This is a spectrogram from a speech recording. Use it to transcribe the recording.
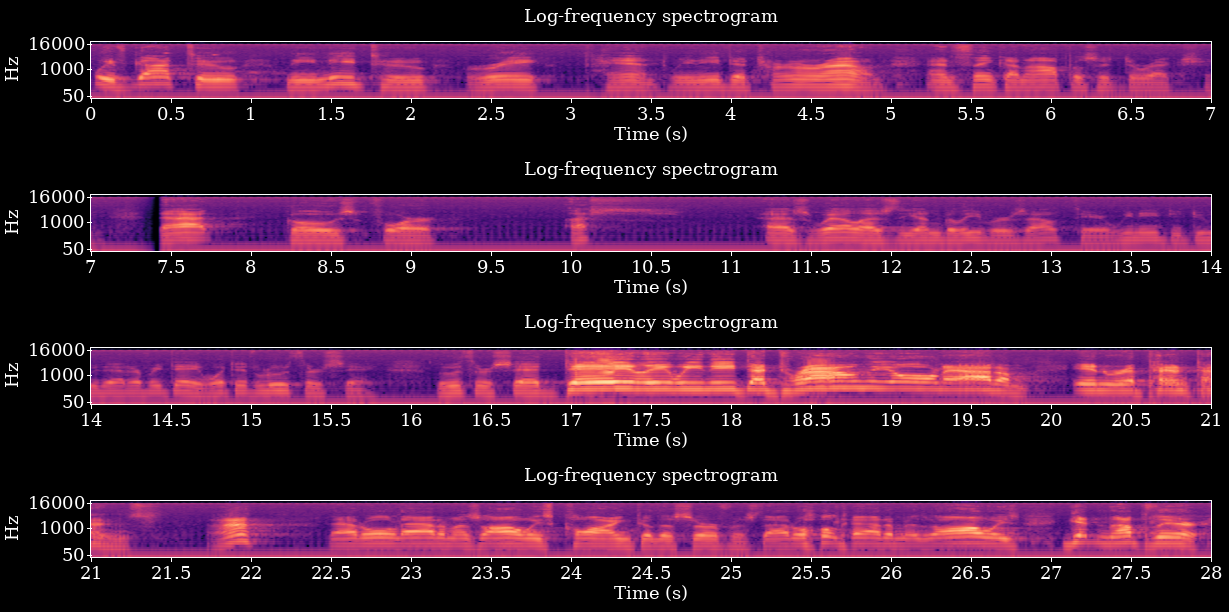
We've got to, we need to repent. We need to turn around and think an opposite direction. That goes for us as well as the unbelievers out there. We need to do that every day. What did Luther say? Luther said, Daily we need to drown the old Adam in repentance. Huh? That old Adam is always clawing to the surface. That old Adam is always getting up there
